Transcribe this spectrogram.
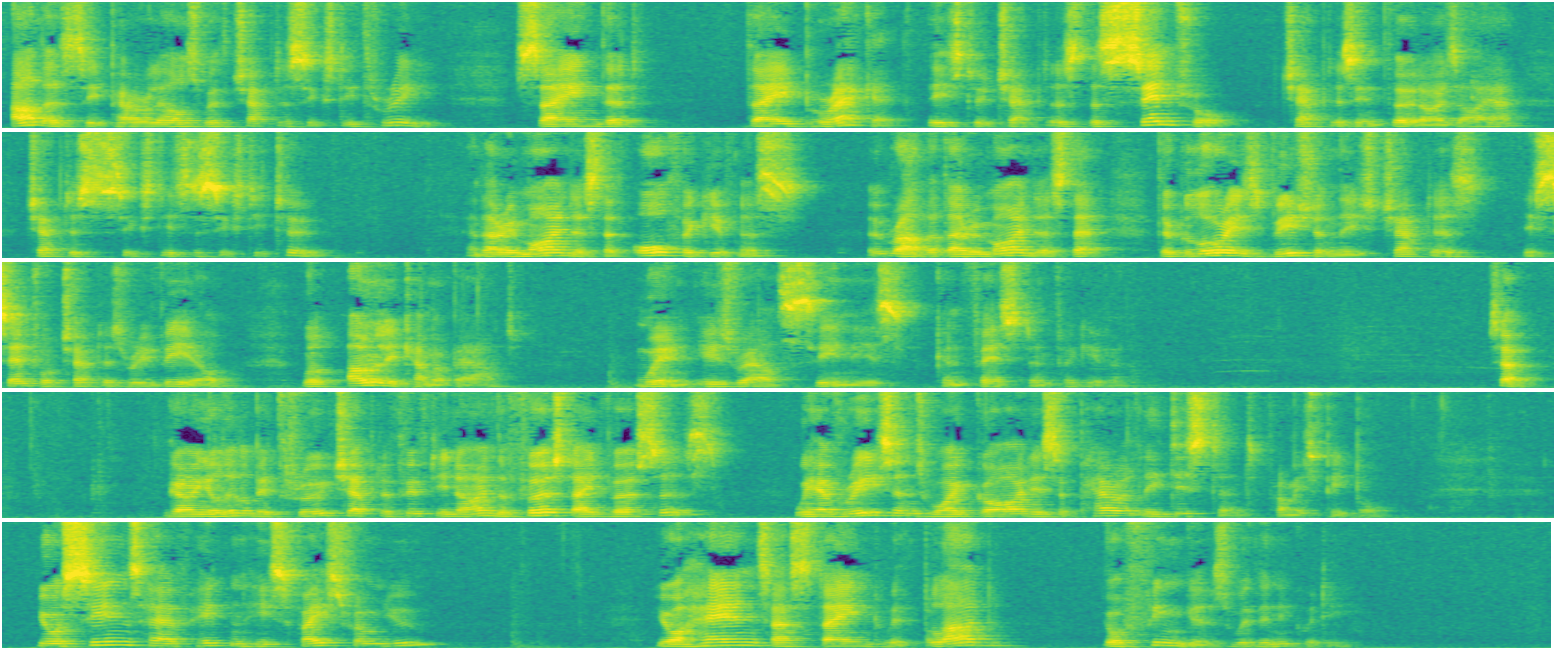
Others see parallels with chapter 63, saying that they bracket these two chapters, the central chapters in 3rd Isaiah, chapters 60 to 62. And they remind us that all forgiveness, rather, they remind us that the glorious vision these chapters, these central chapters reveal, will only come about when Israel's sin is confessed and forgiven. So, going a little bit through chapter 59, the first eight verses, we have reasons why God is apparently distant from his people. Your sins have hidden his face from you. Your hands are stained with blood, your fingers with iniquity.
